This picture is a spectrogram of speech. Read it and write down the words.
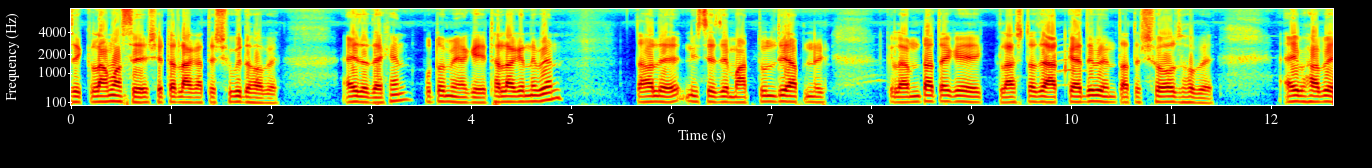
যে ক্লাম আছে, সেটা লাগাতে সুবিধা হবে। এই যে দেখেন, প্রথমে আগে এটা লাগিয়ে নেবেন। তাহলে নিচে যে মাতুল দিয়ে আপনি ক্লামটা থেকে ক্লাসটা যে আটকায় দেবেন, তাতে সহজ হবে। এইভাবে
